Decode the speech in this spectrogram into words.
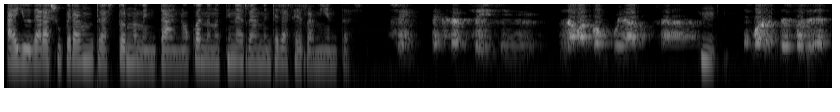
ayudar a superar un trastorno mental, ¿no? Cuando no tiene realmente las herramientas. Sí, sí, sí, no van con cuidado. O sea, Mm. bueno, después de-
